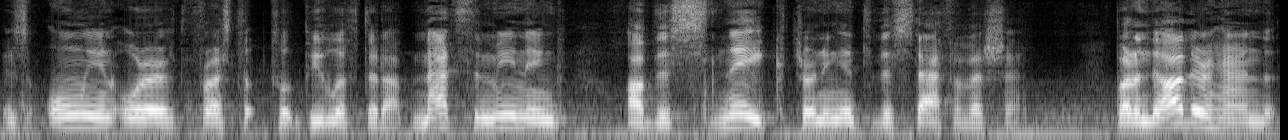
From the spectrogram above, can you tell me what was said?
is only in order for us to, to, be lifted up. And that's the meaning of the snake turning into the staff of Hashem. But on the other hand,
